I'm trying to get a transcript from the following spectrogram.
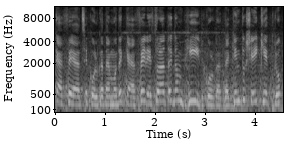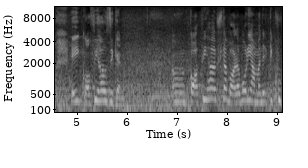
ক্যাফে আছে কলকাতার মধ্যে ক্যাফে রেস্তোরাঁ তো একদম ভিড় কলকাতায় কিন্তু সেই ক্ষেত্র এই কফি হাউসই কেন? কফি হাউসটা বরাবরই আমাদেরকে খুব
